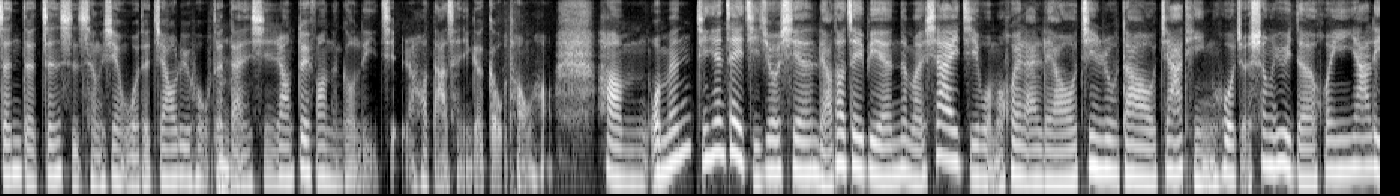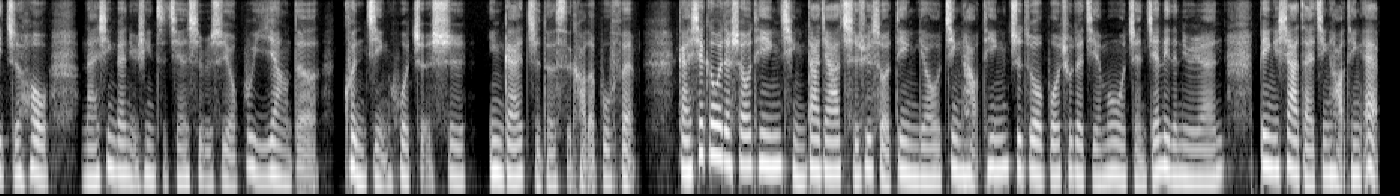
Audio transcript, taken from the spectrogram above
真的真实呈现我的焦虑或我的担心，让对方能够理解，然后达成一个沟通。哈，好，我们今天这一集就先聊到这边。那么下一集我们会来聊进入到家庭或者生育的婚姻压力之后，男性跟女性之间是不是有不一样的困境，或者是应该值得思考的部分？感谢各位的收听，请大家持续锁定由静好听制作播出的节目《枕间里的女人》，并下载静好听 App。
